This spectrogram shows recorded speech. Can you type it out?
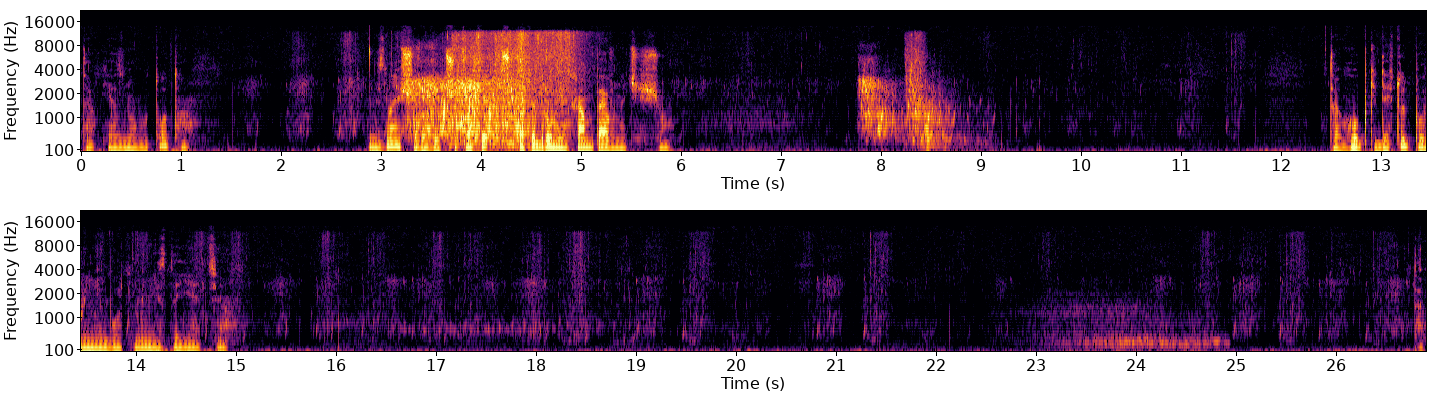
Так, я знову тут. Не знаю, що робити. Шукати, шукати другий храм, певно, чи що. Так, губки десь тут повинні бути, мені здається. Так,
